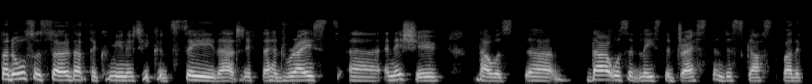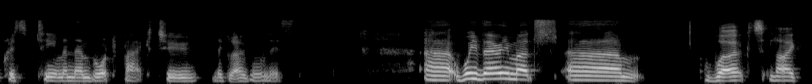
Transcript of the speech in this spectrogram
but also so that the community could see that if they had raised uh, an issue, that was uh, that was at least addressed and discussed by the CRISP team and then brought back to the global list. Uh, we very much um, worked like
